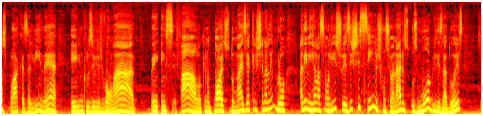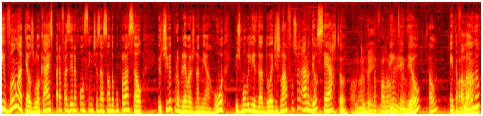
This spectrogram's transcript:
as placas ali, né? Hum. Ele, inclusive, eles vão lá, em, em, falam que não pode tudo mais. E a Cristina lembrou. Ali, em relação ao lixo, existe sim os funcionários, os mobilizadores, que vão até os locais para fazer a conscientização da população. Eu tive problemas na minha rua e os mobilizadores lá funcionaram, deu certo. Muito bem. Tá Entendeu? Aí, então, quem tá Olá. falando?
